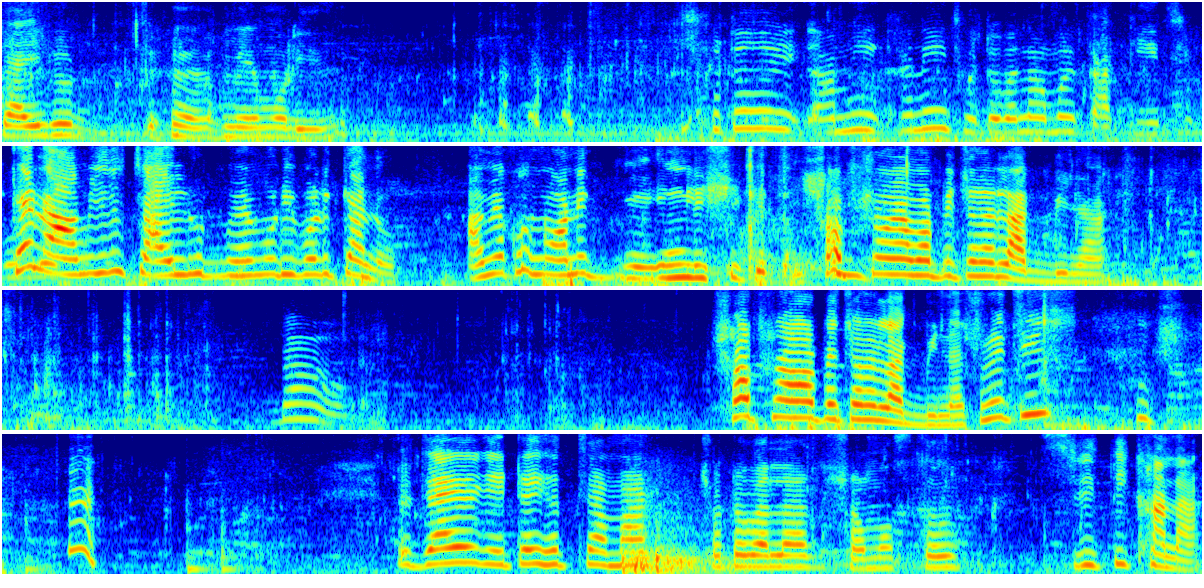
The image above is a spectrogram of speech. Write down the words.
চাইল্ডহুড মেমোরিজ ছোট আমি এখানেই ছোটবেলা আমার কাটিয়েছি কেন? আমি যদি চাইল্ডহুড মেমোরি বলি কেন? আমি এখন অনেক ইংলিশ শিখেছি। সবসময় আমার পেছনে লাগবি না। দাও। সবসময় আমার পেছনে লাগবি না। শুনেছিস? তো যাই হোক, এটাই হচ্ছে আমার ছোটবেলার সমস্ত স্মৃতিখানা।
